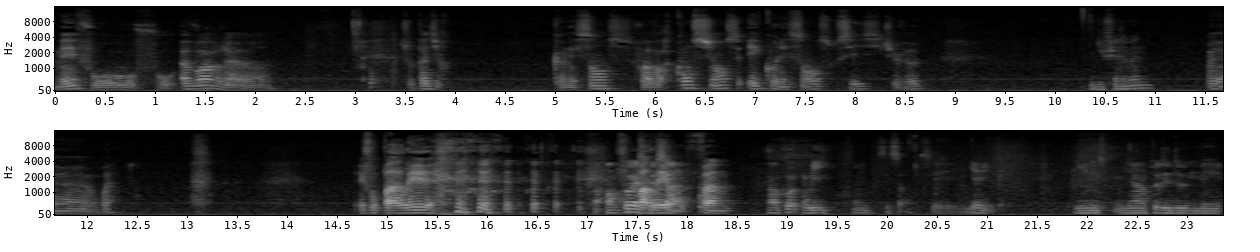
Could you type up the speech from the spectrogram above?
Mais faut, faut avoir la. Je veux pas dire connaissance, faut avoir conscience et connaissance aussi, si tu veux. Du phénomène? Euh, ouais. Il faut parler, En quoi est-ce que parler ça en femme. En quoi Oui, oui c'est ça. Il y a, il y a une ex- il y a un peu des deux, mais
